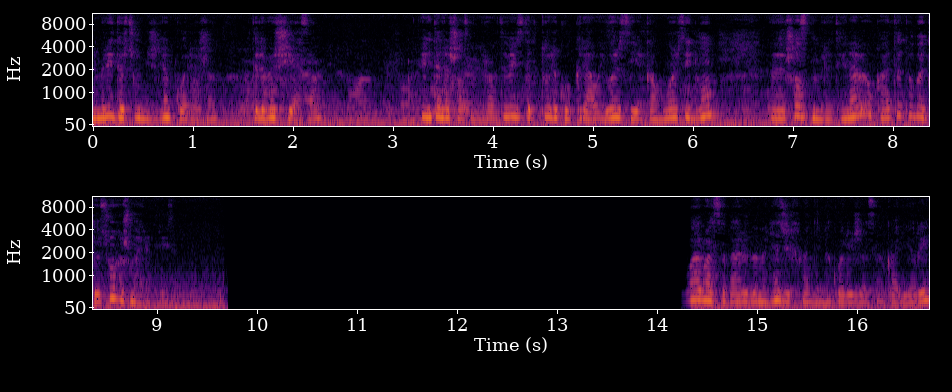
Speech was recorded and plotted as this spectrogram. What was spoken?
نمرەی دەرچوونیش لەم کۆلێژە دە لە بەش یاسا پێکدە لە شەست نمرەوە تەوێستە تۆ لە کۆکراوەی وەرزی یەکەم وەرزی دووەم شەست نمرەت هێناوە ئەو کاتە تۆ بە دەرچوو هەژمارە کرێت وای ڕاستە بارە بە منهجی خوێندن لە کۆلێژ یاسا کاریگەڕی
